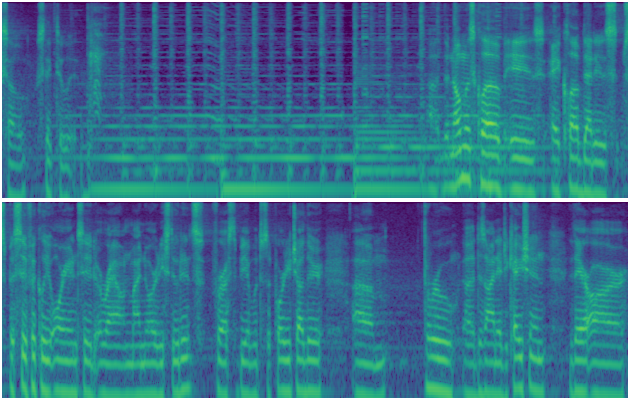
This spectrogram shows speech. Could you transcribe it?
so stick to it. Uh, the NOMAS Club is a club that is specifically oriented around minority students for us to be able to support each other um, through uh, design education. There are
